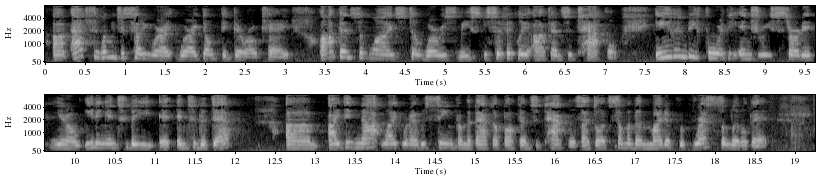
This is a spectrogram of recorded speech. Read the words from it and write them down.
Um, actually, let me just tell you where I where I don't think they're okay. Offensive line still worries me, specifically offensive tackle. Even before the injuries started, you know, eating into the into the depth, um, I did not like what I was seeing from the backup offensive tackles. I thought some of them might have regressed a little bit.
